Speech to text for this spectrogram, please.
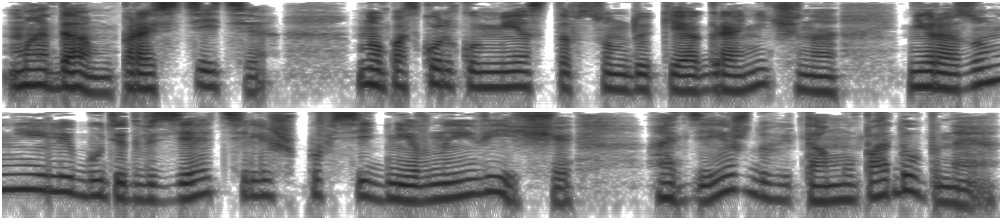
«Мадам, простите, но поскольку место в сундуке ограничено, неразумнее ли будет взять лишь повседневные вещи, одежду и тому подобное?»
